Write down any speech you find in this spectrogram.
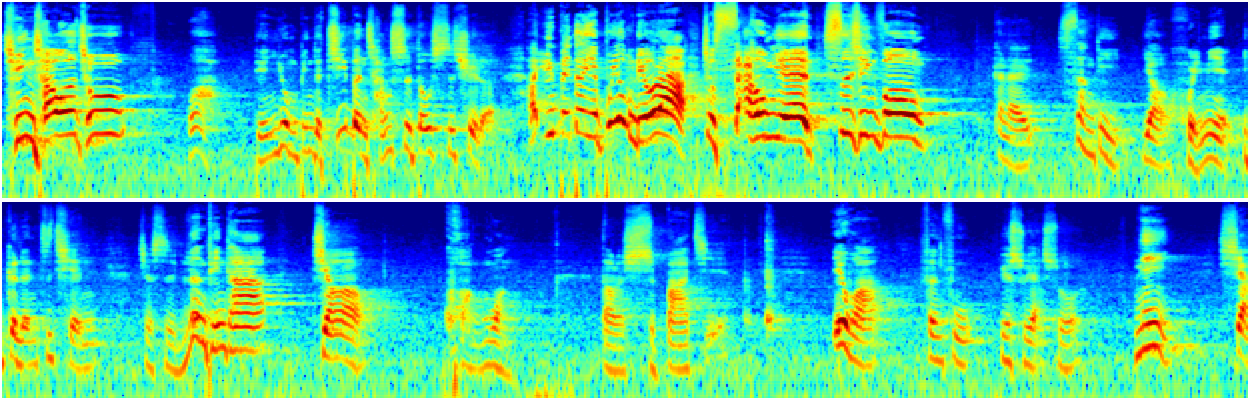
倾巢而出，哇！连用兵的基本常识都失去了啊！预备队也不用留了，就杀红眼、失心疯。看来上帝要毁灭一个人之前，就是任凭他骄傲、狂妄。到了十八节，耶华吩咐约书亚说：“你向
